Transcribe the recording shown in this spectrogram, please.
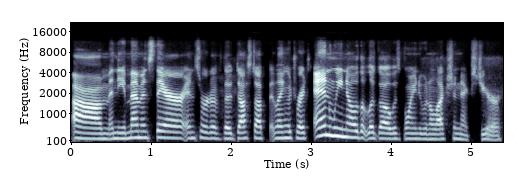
um, and the amendments there and sort of the dust up language rights. And we know that Legault is going to an election next year.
